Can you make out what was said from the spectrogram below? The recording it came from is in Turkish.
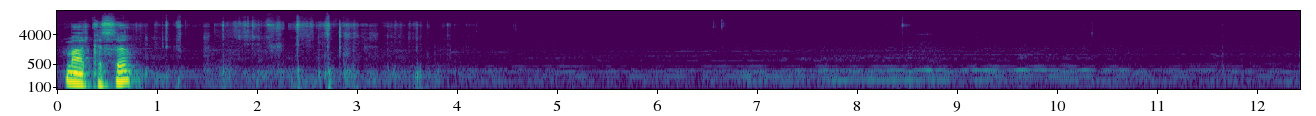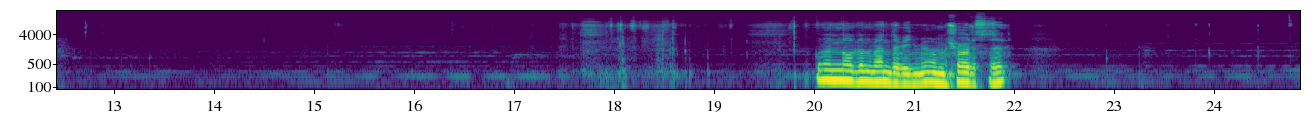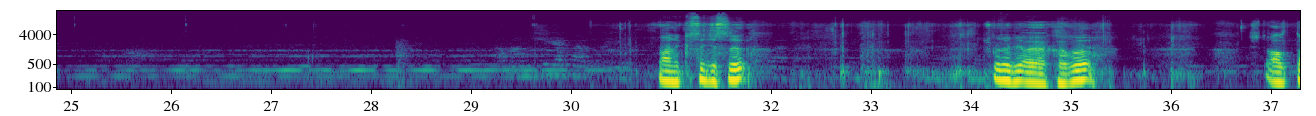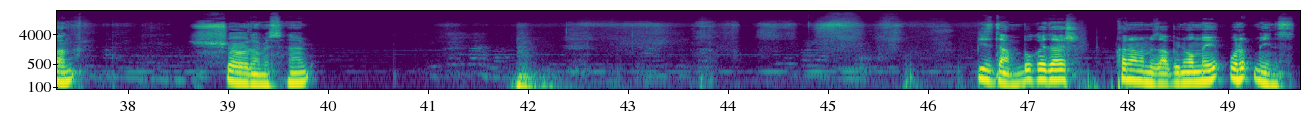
markası. Bunun ne olduğunu ben de bilmiyorum ama şöyle size Yani kısacası şöyle bir ayakkabı işte alttan şöyle mesela bizden bu kadar kanalımıza abone olmayı unutmayınız.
